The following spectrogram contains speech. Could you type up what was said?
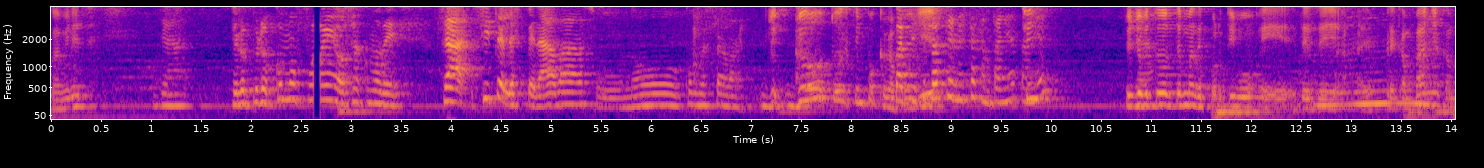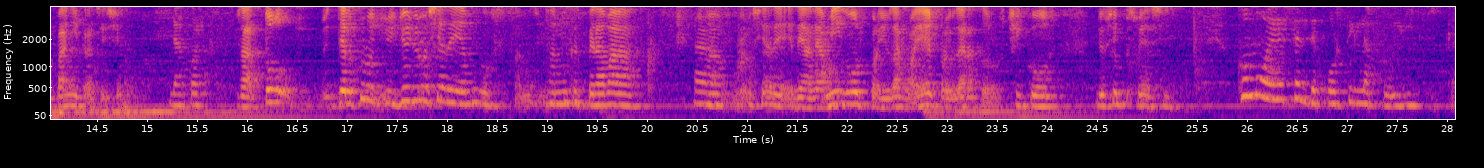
gabinete. Ya. Pero, pero ¿cómo fue? O sea, como de, o sea, ¿sí te la esperabas o no? ¿Cómo estaba? Yo, yo todo el tiempo que lo apoyé- ¿Participaste en esta campaña Sí. también? Yo llevé todo el tema deportivo eh, desde eh, Mm. pre-campaña, campaña y transición. De acuerdo. O sea, todo, te lo juro, yo, yo lo hacía de amigos, ¿sabes? O sea, nunca esperaba, o sea, Claro. yo lo hacía de, de- de amigos, por ayudarlo a él, por ayudar a todos los chicos. Yo siempre soy así. ¿Cómo es el deporte y la política?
